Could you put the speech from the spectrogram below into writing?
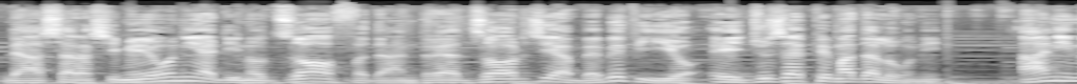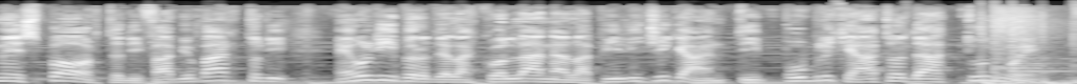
da Sara Simeoni a Dino Zoff, da Andrea Zorzi a Bebe Vio e Giuseppe Madaloni. Anime e Sport di Fabio Bartoli è un libro della collana La Pili Giganti pubblicato da Tunue.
